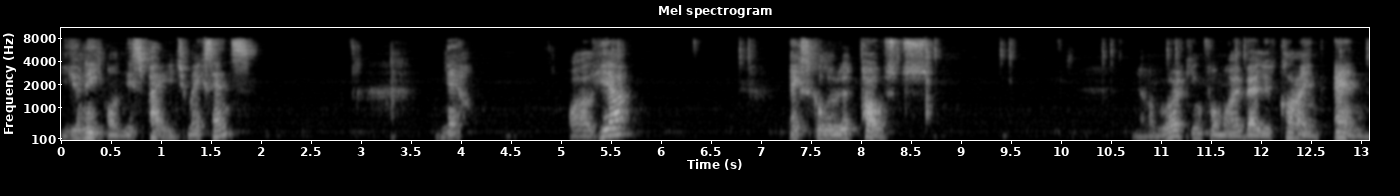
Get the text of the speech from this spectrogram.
unique on this page. Make sense? Now, while here, excluded posts. Now I'm working for my valued client and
